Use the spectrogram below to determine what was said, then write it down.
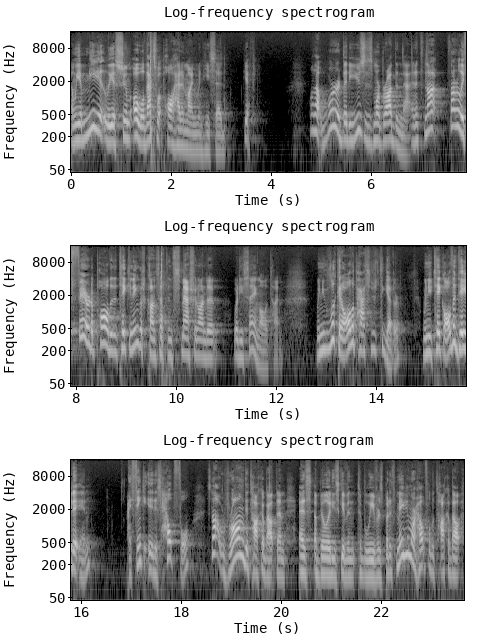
and we immediately assume, oh, well, that's what Paul had in mind when he said gift. Well, that word that he uses is more broad than that. And it's not, it's not really fair to Paul to take an English concept and smash it onto what he's saying all the time. When you look at all the passages together, when you take all the data in, I think it is helpful. It's not wrong to talk about them as abilities given to believers, but it's maybe more helpful to talk about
